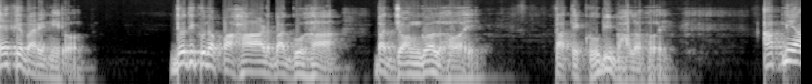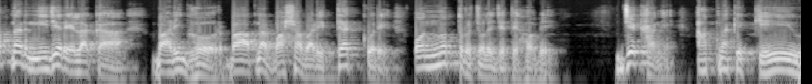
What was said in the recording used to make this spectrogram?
একেবারে নীরব। যদি কোনো পাহাড় বা গুহা বা জঙ্গল হয়, তাতে খুবই ভালো হয়। আপনি আপনার নিজের এলাকা, বাড়িঘর বা আপনার বাসা বাড়ি ত্যাগ করে অন্যত্র চলে যেতে হবে, যেখানে আপনাকে কেউ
